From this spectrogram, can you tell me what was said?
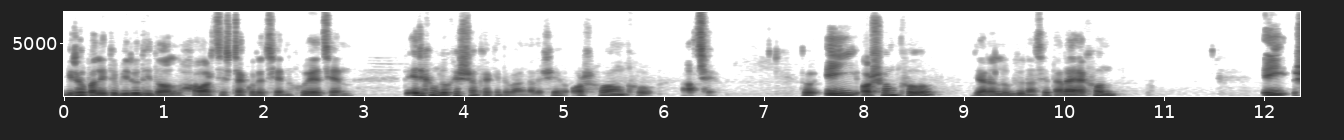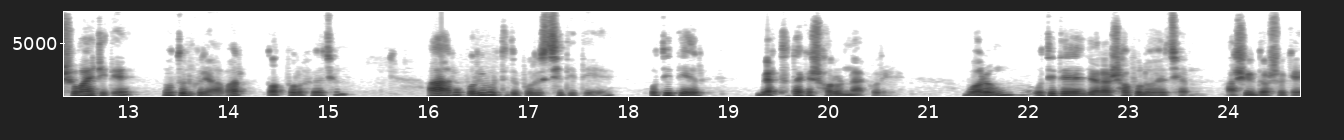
গৃহপালিত বিরোধী দল হওয়ার চেষ্টা করেছেন, হয়েছেন, তো এরকম লোকের সংখ্যা কিন্তু বাংলাদেশে অসংখ্য আছে। তো এই অসংখ্য যারা লোকজন আছে, তারা এখন এই সময়টিতে নতুন করে আবার তৎপর হয়েছেন। আর পরিবর্তিত পরিস্থিতিতে অতীতের ব্যর্থতাকে স্মরণ না করে বরং অতীতে যারা সফল হয়েছেন, আশির দশকে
